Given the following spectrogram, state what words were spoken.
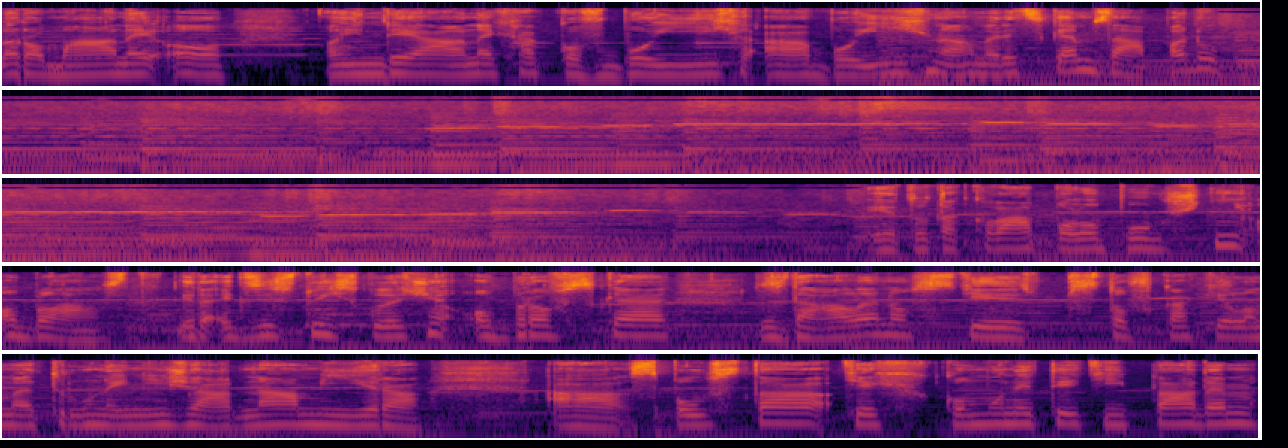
romány o, o indiánech a kovbojích a bojích na americkém západu. Je to taková polopouštní oblast, kde existují skutečně obrovské vzdálenosti, stovka kilometrů není žádná míra a spousta těch komunit je tím pádem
